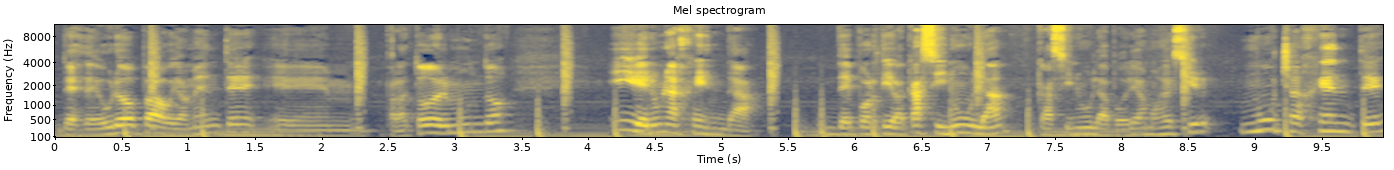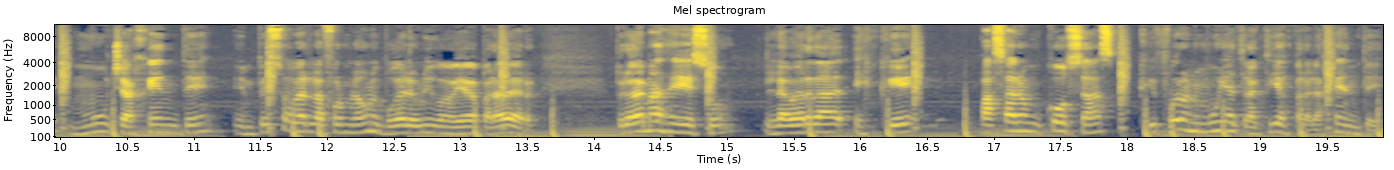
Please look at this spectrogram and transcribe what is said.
desde Europa obviamente, eh, para todo el mundo, y en una agenda deportiva casi nula, casi nula podríamos decir, mucha gente, mucha gente empezó a ver la Fórmula 1 porque era lo único que había para ver. Pero además de eso, la verdad es que pasaron cosas que fueron muy atractivas para la gente.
